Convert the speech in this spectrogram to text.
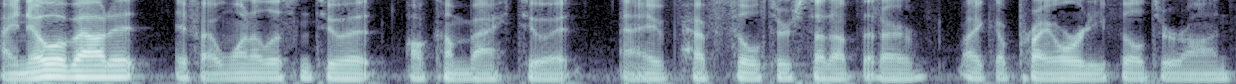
I know about it. If I want to listen to it, I'll come back to it. I have filters set up that are like a priority filter on.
